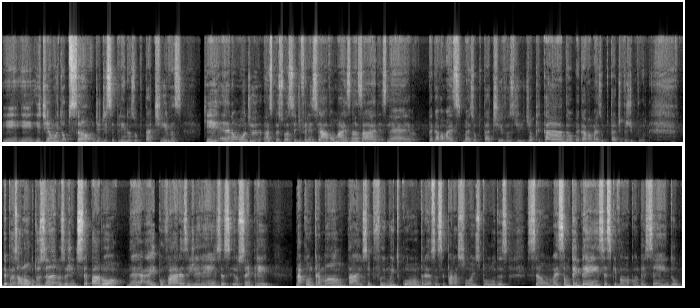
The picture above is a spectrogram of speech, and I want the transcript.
E, e, e tinha muita opção de disciplinas optativas, que eram onde as pessoas se diferenciavam mais nas áreas, né? Pegava mais, mais optativas de, de aplicada ou pegava mais optativas de pura. Depois, ao longo dos anos, a gente separou, né? Aí, por várias ingerências, eu sempre na contramão, tá? Eu sempre fui muito contra essas separações todas, são, mas são tendências que vão acontecendo,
